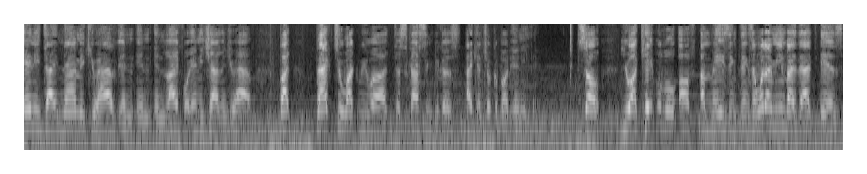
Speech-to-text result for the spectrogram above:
any dynamic you have in, in, in life or any challenge you have. But back to what we were discussing because I can talk about anything. So you are capable of amazing things. And what I mean by that is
